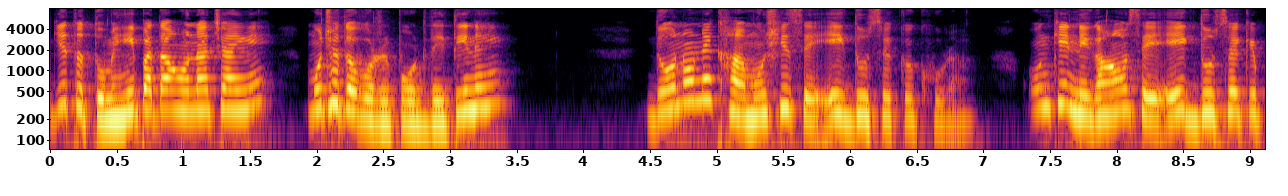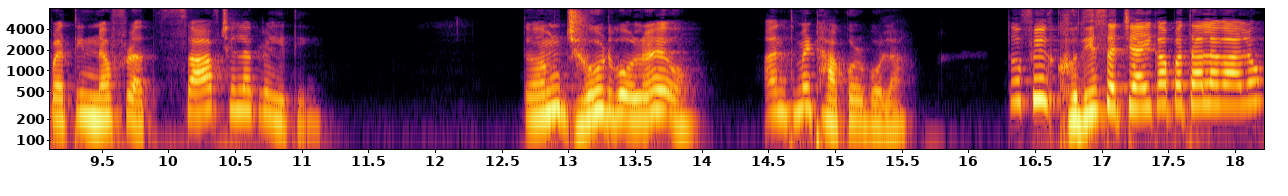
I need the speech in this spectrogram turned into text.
ये तो तुम्हें ही पता होना चाहिए। मुझे तो वो रिपोर्ट देती नहीं। दोनों ने खामोशी से एक दूसरे को घूरा। उनकी निगाहों से एक दूसरे के प्रति नफरत साफ़ झलक रही थी। तुम झूठ बोल रहे हो? अंत में ठाकुर बोला तो फिर खुद ही सच्चाई का पता लगा लो।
